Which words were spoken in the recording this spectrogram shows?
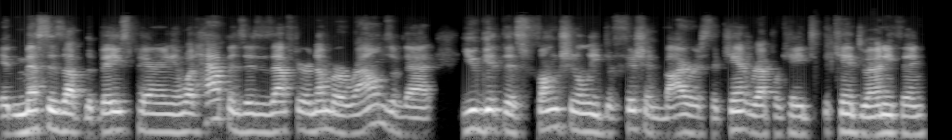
it messes up the base pairing. And what happens is, is after a number of rounds of that, you get this functionally deficient virus that can't replicate, it can't do anything.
